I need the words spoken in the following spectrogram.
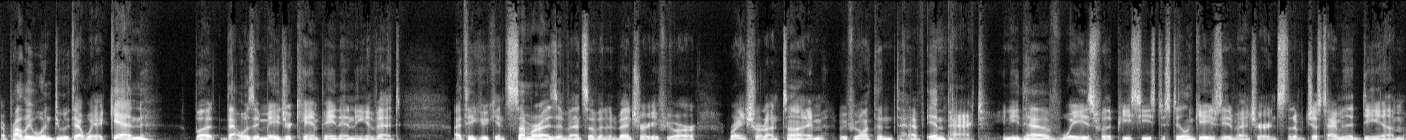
I probably wouldn't do it that way again, but that was a major campaign ending event. I think you can summarize events of an adventure if you are running short on time, but if you want them to have impact, you need to have ways for the PCs to still engage the adventure instead of just having the DM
